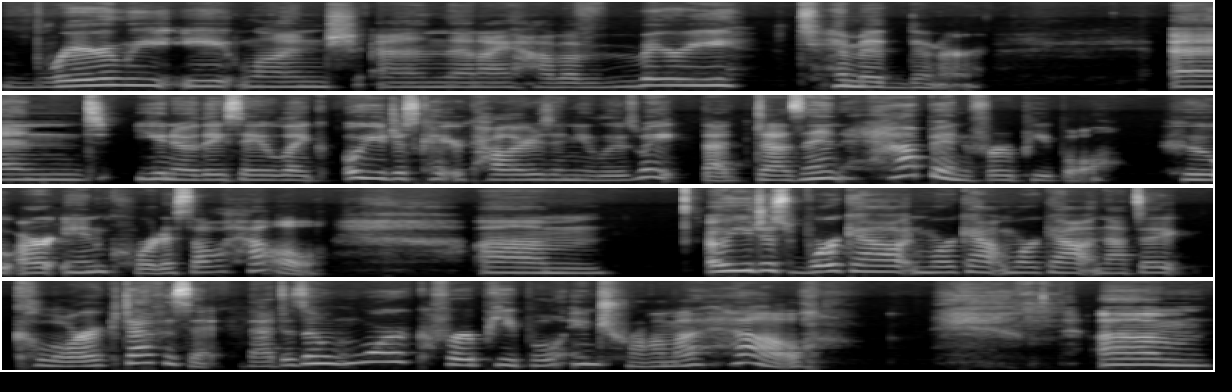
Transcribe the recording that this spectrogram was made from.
rarely eat lunch, and then I have a very timid dinner. And, you know, they say, like, oh, you just cut your calories and you lose weight. That doesn't happen for people who are in cortisol hell. Um, oh, you just work out and work out and work out, and that's a caloric deficit. That doesn't work for people in trauma hell. Um,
